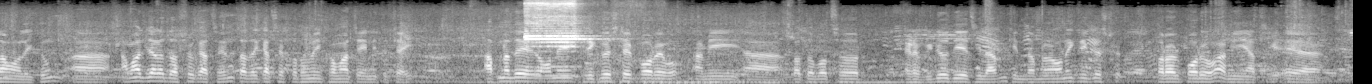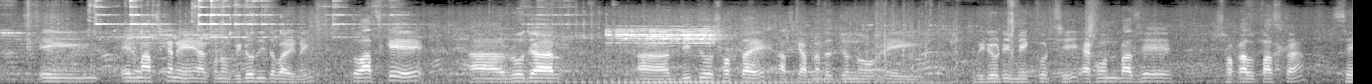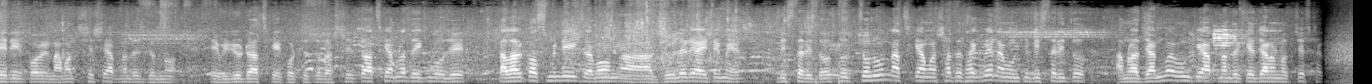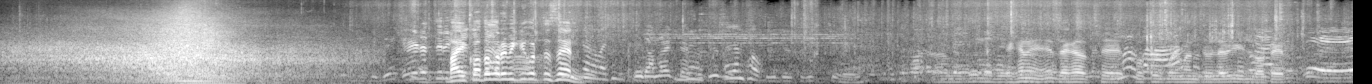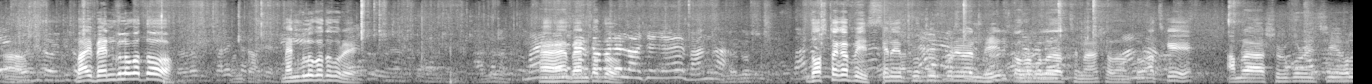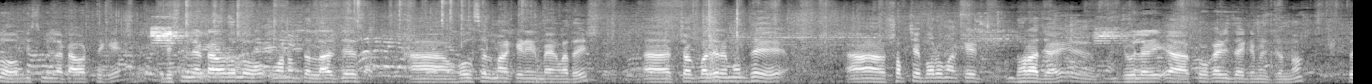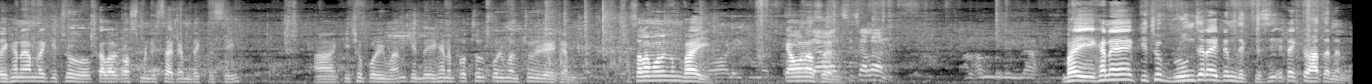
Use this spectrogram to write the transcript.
আসসালামু আলাইকুম। আমার যারা দর্শক আছেন, তাদের কাছে প্রথমেই ক্ষমা চেয়ে নিতে চাই। আপনাদের অনেক রিকোয়েস্টের পরেও আমি গত বছর একটা ভিডিও দিয়েছিলাম, কিন্তু আপনারা অনেক রিকোয়েস্ট করার পরেও আমি আজকে এই, এর মাঝখানে আর কোনো ভিডিও দিতে পারি নাই। তো আজকে রোজার দ্বিতীয় সপ্তাহে আজকে আপনাদের জন্য এই ভিডিওটি মেক করছি। এখন বাজে সকাল পাঁচটা, সেহরির পরে নামাজ শেষে আপনাদের জন্য এই ভিডিওটা আজকে করতে চলে আসছি। তো আজকে আমরা দেখব যে কালার কসমেটিক্স এবং জুয়েলারি আইটেমের বিস্তারিত। তো চলুন আজকে আমার সাথে থাকবেন এবং কি বিস্তারিত আমরা জানব এবং কি আপনাদেরকে জানানোর চেষ্টা। ভাই, কত করে বিক্রি করতেছেন? এখানে দেখা যাচ্ছে প্রচুর পরিমাণ জুয়েলারি লটের ভাই, ব্যান্ডগুলো কত? ব্যানগুলো কত করে? হ্যাঁ হ্যাঁ ব্যান্ড কত দশ টাকা পিস এখানে প্রচুর পরিমাণ ভিড় কথা বলা যাচ্ছে না সাধারণত। আজকে আমরা শুরু করেছি হলো বিসমিল্লা টাওয়ার থেকে। বিসমিল্লা টাওয়ার হলো one of the largest wholesale market in Bangladesh চকবাজারের মধ্যে সবচেয়ে বড় মার্কেট ধরা যায় জুয়েলারি ক্রোকারিজ আইটেমের জন্য। তো এখানে আমরা কিছু কালার কসমেটিক্স আইটেম দেখতেছি। কিছু পরিমাণ কিন্তু এখানে প্রচুর পরিমাণ চুরির আইটেম আসসালামু আলাইকুম ভাই। কেমন আছেন? ভাই এখানে কিছু ব্রোঞ্জের আইটেম দেখতেছি এটা একটু হাতে নেন।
